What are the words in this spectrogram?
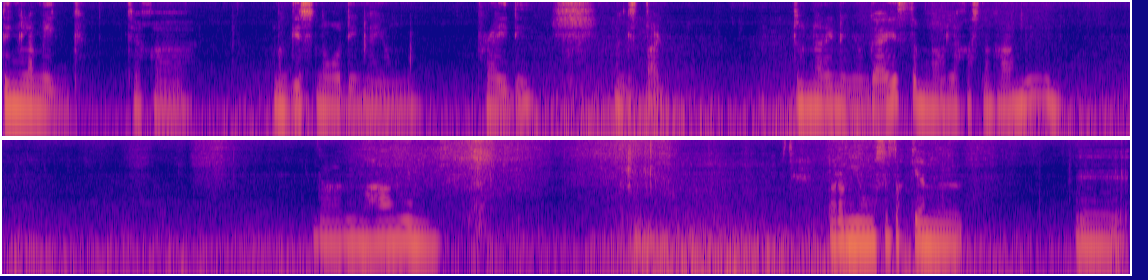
ting lamig. Tsaka mag-snow din ngayong Friday. Mag-start. Ito narinig nyo guys, ang malakas ng hangin. Grabe, mahangin. Parang yung sasakyan eh,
